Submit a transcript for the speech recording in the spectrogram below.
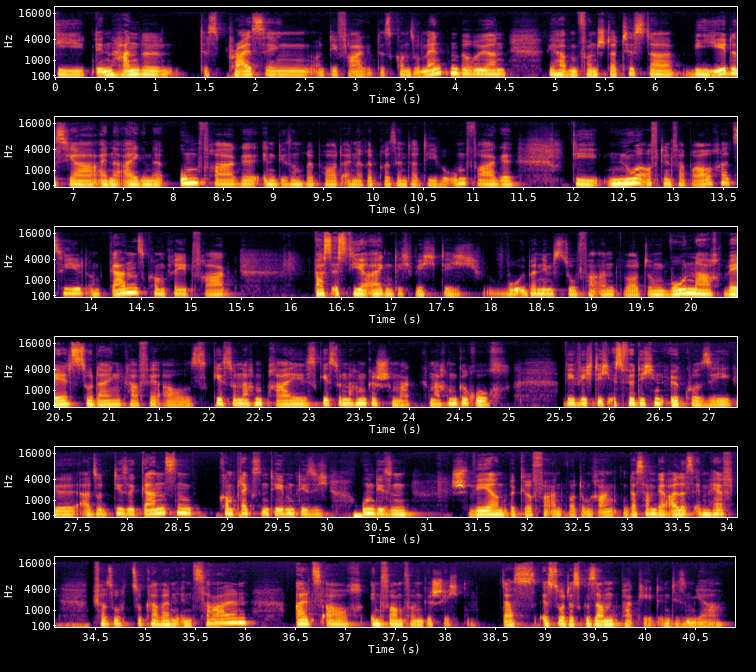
die den Handel das Pricing und die Frage des Konsumenten berühren. Wir haben von Statista wie jedes Jahr eine eigene Umfrage in diesem Report, eine repräsentative Umfrage, die nur auf den Verbraucher zielt und ganz konkret fragt, was ist dir eigentlich wichtig? Wo übernimmst du Verantwortung? Wonach wählst du deinen Kaffee aus? Gehst du nach dem Preis? Gehst du nach dem Geschmack, nach dem Geruch? Wie wichtig ist für dich ein Ökosiegel? Also diese ganzen komplexen Themen, die sich um diesen schweren Begriff Verantwortung ranken. Das haben wir alles im Heft versucht zu covern in Zahlen als auch in Form von Geschichten. Das ist so das Gesamtpaket in diesem Jahr.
